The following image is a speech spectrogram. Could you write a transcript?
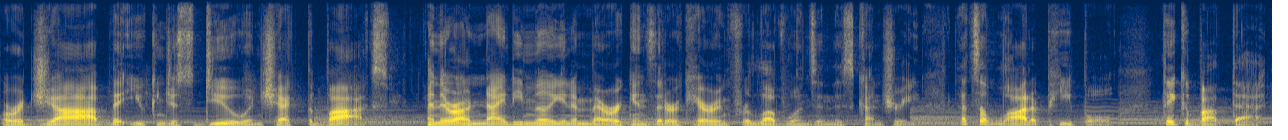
or a job that you can just do and check the box. And there are 90 million Americans that are caring for loved ones in this country. That's a lot of people. Think about that.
